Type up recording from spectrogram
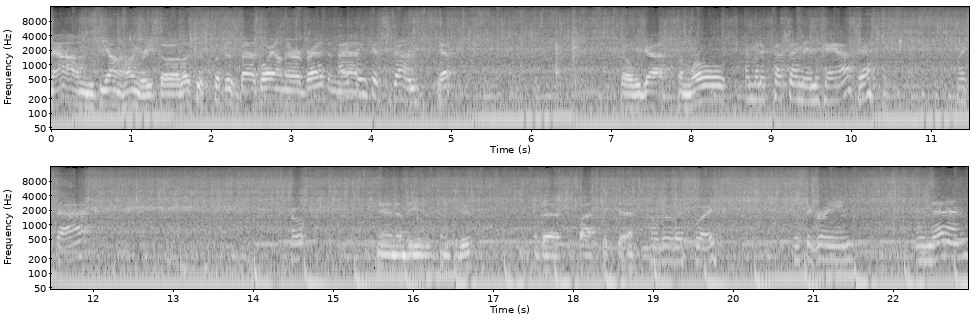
Now I'm beyond hungry, so let's just put this bad boy on our bread and I uh, think it's done. yep. So we got some rolls. I'm gonna cut them in half, Yeah. like that. Oh, And then the easiest thing to do the plastic. Uh, I'll go this way with the green. And then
